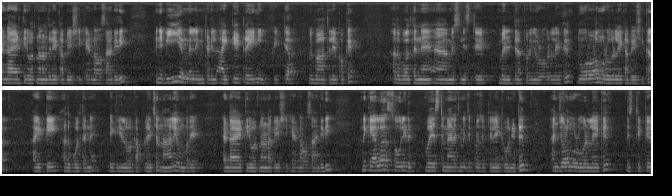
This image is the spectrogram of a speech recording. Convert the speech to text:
രണ്ടായിരത്തി ഇരുപത്തിനാലാണ് അതിലേക്ക് അപേക്ഷിക്കേണ്ട അവസാന തീയതി. പിന്നെ ബി എം എൽ ലിമിറ്റഡിൽ I T I trainee fitter വിഭാഗത്തിലേക്കൊക്കെ അതുപോലെ തന്നെ മെഷീനിസ്റ്റ് വെൽഡർ തുടങ്ങിയ ഒഴിവുകളിലേക്ക് നൂറോളം ഒഴിവുകളിലേക്ക് അപേക്ഷിക്കാം. ഐ ടി അതുപോലെ തന്നെ ഡിഗ്രി ഉള്ളവർക്ക് അപ്ലൈ വെച്ച നാല് ഒമ്പത് രണ്ടായിരത്തി ഇരുപത്തിനാലാണ് അപേക്ഷിക്കേണ്ട അവസാന തീയതി. പിന്നെ കേരള സോളിഡ് വേസ്റ്റ് മാനേജ്മെന്റ് പ്രൊജക്റ്റിലേക്ക് വേണ്ടിയിട്ട് അഞ്ചോളം ഒഴിവുകളിലേക്ക് ഡിസ്ട്രിക്ട്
